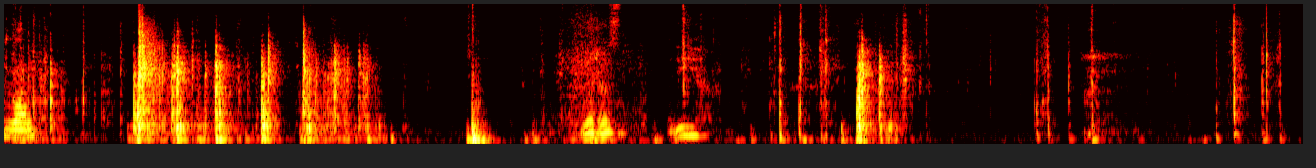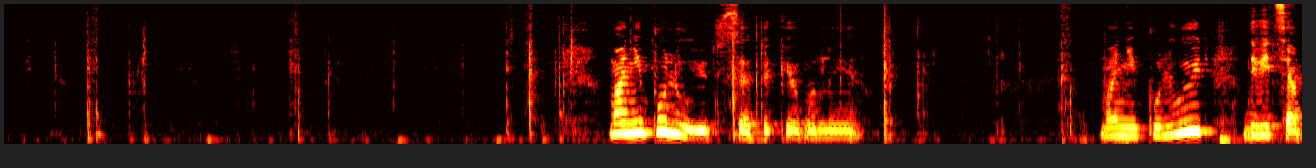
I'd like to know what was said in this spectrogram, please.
вам. Зараз дві. Маніпулюють все-таки вони. Маніпулюють. Дивіться,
